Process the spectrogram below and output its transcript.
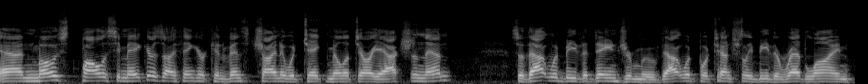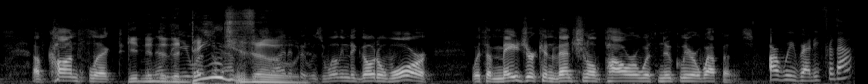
And most policymakers, I think, are convinced China would take military action then. So that would be the danger move. That would potentially be the red line of conflict. Getting into the, the danger zone. If it was willing to go to war with a major conventional power with nuclear weapons. Are we ready for that?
